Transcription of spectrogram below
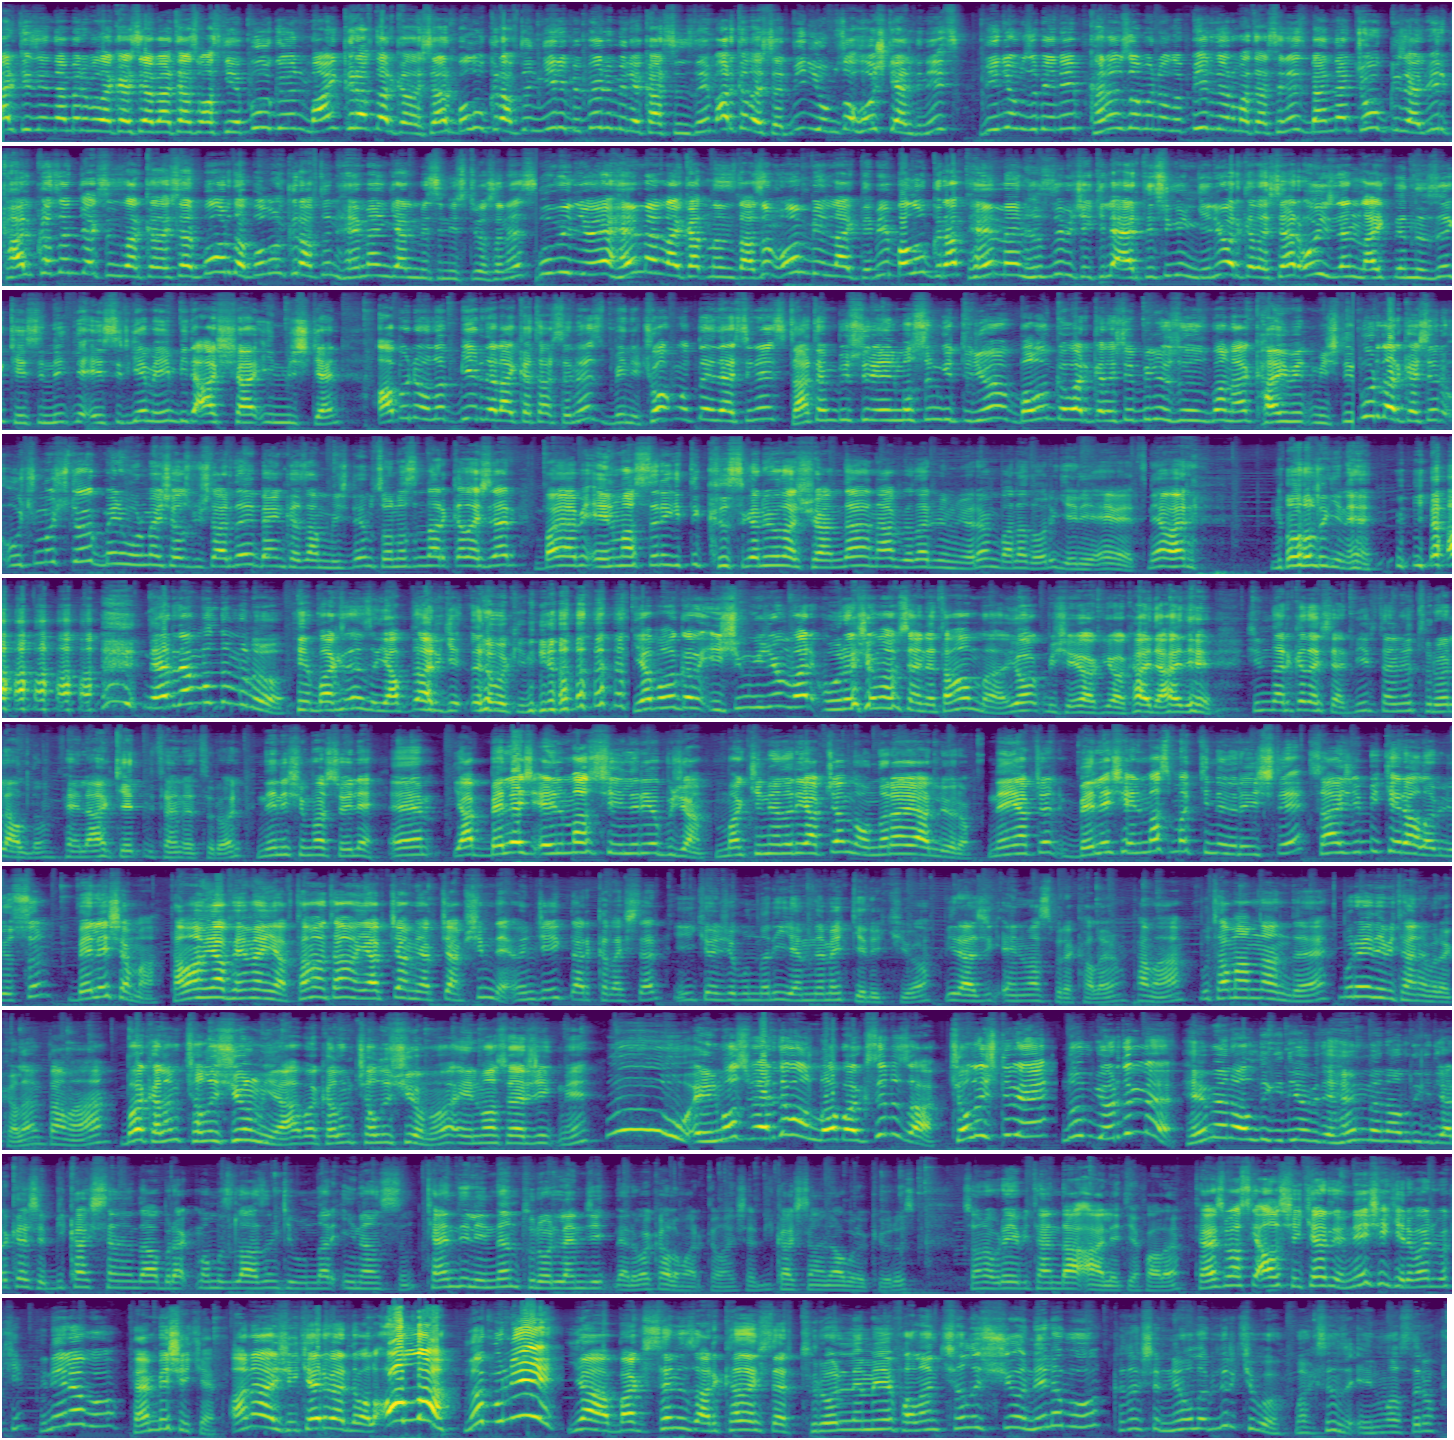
Herkese yeniden merhaba arkadaşlar ben Ters Maske. Bugün Minecraft arkadaşlar Balloncraft'ın yeni bir bölümüyle karşınızdayım. Arkadaşlar videomuza hoş geldiniz. Videomuzu beğenip kanalımıza abone olup bir de yorum atarsanız benden çok güzel bir kalp kazanacaksınız arkadaşlar. Bu arada Balloncraft'ın hemen gelmesini istiyorsanız bu videoya hemen like atmanız lazım. 10.000 like'de bir Balloncraft hemen hızlı bir şekilde ertesi gün geliyor arkadaşlar. O yüzden like'larınızı kesinlikle esirgemeyin. Bir de aşağı inmişken Abone olup bir de like atarsanız beni çok mutlu edersiniz. Zaten bir sürü elmasım gitti diyor. Balon kav arkadaşlar biliyorsunuz bana kaybetmişti. Burada arkadaşlar uçmuştuk. Beni vurmaya çalışmışlardı. Ben kazanmıştım. Sonrasında arkadaşlar baya bir elmaslara gitti. Kıskanıyorlar şu anda. Ne yapıyorlar bilmiyorum. Bana doğru geliyor. Evet. Ne var? Ne oldu yine? ya nereden buldun bunu? Baksanıza yaptığı hareketlere bakın ya. ya Balok abi işim gücüm var uğraşamam seninle tamam mı? Yok bir şey yok yok hadi hadi. Şimdi arkadaşlar bir tane troll aldım. Felaket bir tane troll. Ne işim var söyle. Ee, ya beleş elmas şeyleri yapacağım. Makineleri yapacağım da onları ayarlıyorum. Ne yapacaksın? Beleş elmas makineleri işte. Sadece bir kere alabiliyorsun. Beleş ama. Tamam yap hemen yap. Tamam tamam yapacağım yapacağım. Şimdi öncelikle arkadaşlar ilk önce bunları yemlemek gerekiyor. Birazcık elmas bırakalım. Tamam. Bu tamamlandı. Buraya da bir tane bırakalım. Tamam. Bakalım çalışıyor mu ya? Bakalım çalışıyor mu? Elmas verecek mi? Uuu elmas verdi vallahi baksanıza. Çalıştı be. Noob gördün mü? Hemen aldı gidiyor bir de. Hemen aldı gidiyor arkadaşlar. Birkaç tane daha bırakmamız lazım ki bunlar inansın. Kendiliğinden trollenecekler. Bakalım arkadaşlar. Birkaç tane daha bırakıyoruz. Sonra buraya bir tane daha alet yapalım. Ters maske al şeker diyor. Ne şekeri var bakayım? Ne la bu? Pembe şeker. Ana şeker verdi valla. Allah! La bu ne? Ya baksanız arkadaşlar trollemeye falan çalışıyor. Ne la bu? Arkadaşlar ne olabilir ki bu? Baksanıza elmasları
